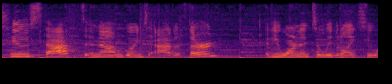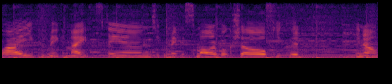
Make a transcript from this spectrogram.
two stacked and now I'm going to add a third. If you wanted to leave it only two high, you could make a nightstand, you could make a smaller bookshelf, you could, you know,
